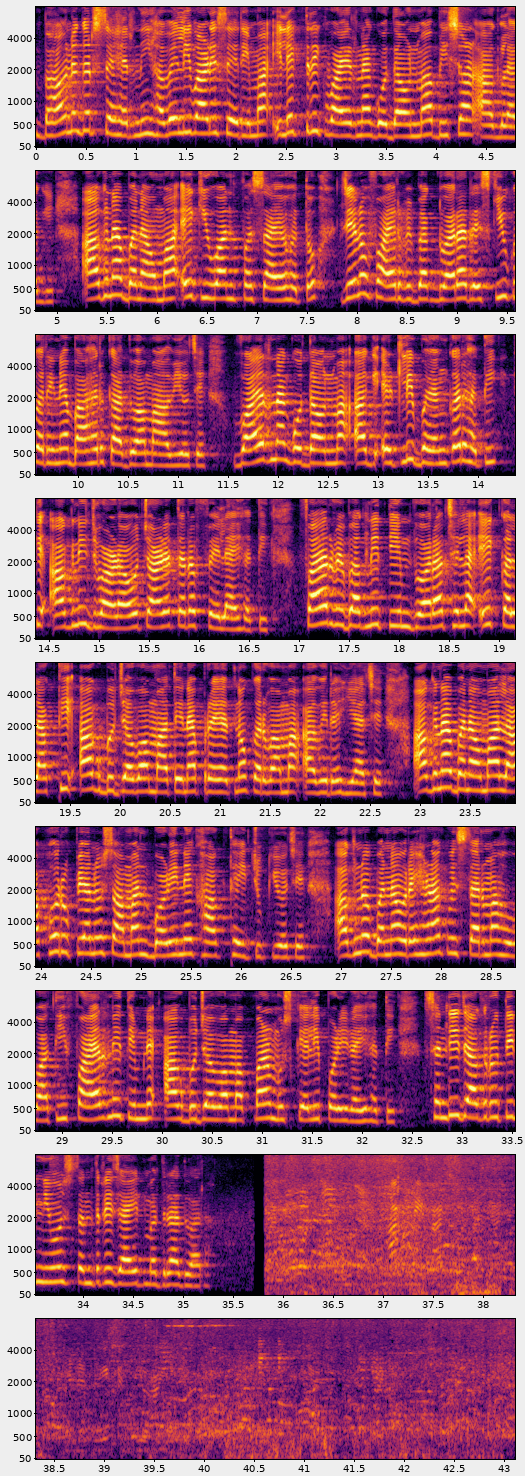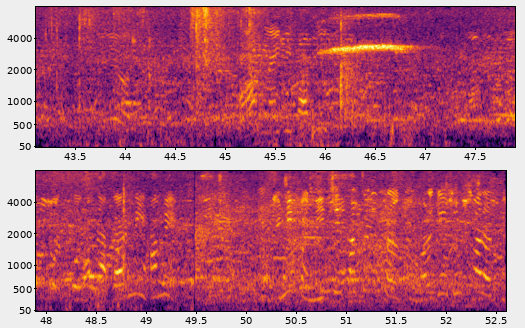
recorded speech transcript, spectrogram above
ભાવનગર શહેરની હવેલીવાડી શેરીમાં ઇલેક્ટ્રિક વાયરના ગોદાઉનમાં ભીષણ આગ લાગી. આગના બનાવમાં એક યુવાન ફસાયો હતો, જેનો ફાયર વિભાગ દ્વારા રેસ્ક્યુ કરીને બહાર કાઢવામાં આવ્યો છે. વાયરના ગોદાઉનમાં આગ એટલી ભયંકર હતી કે આગની જ્વાળાઓ ચારે તરફ ફેલાઈ હતી. ફાયર વિભાગની ટીમ દ્વારા છેલ્લા એક કલાકથી આગ બુજાવવા માટેના પ્રયત્નો કરવામાં આવી રહ્યા છે. આગના બનાવમાં લાખો રૂપિયાનો સામાન બળીને ખાક થઈ ચૂક્યો છે. આગનો બનાવ રહેણાંક વિસ્તારમાં હોવાથી ફાયરની તેમને આગ બુઝાવવામાં પણ મુશ્કેલી પડી રહી હતી. સંધિ જાગૃતિ ન્યૂઝ તંત્રી જાહિદ મદ્રા દ્વારા. નીચે પાકડી પડતું વળગે શું ફરક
